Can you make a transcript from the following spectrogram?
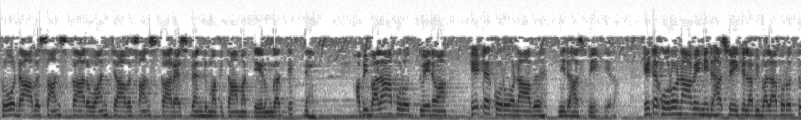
ප්‍රෝඩාව සංස්කාර වංචාව සංස්කාර ඇස්බැඳුම් අපි තාමත් තේරුම් ගත්තේ නැහැ. අපි බලාපොරොත්තු වෙනවා හෙට කොරෝනාව නිදහස් වෙයි කියලා. හෙට කොරෝනාවෙන් නිදහස් වෙයි කියලා අපි බලාපොරොත්තු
